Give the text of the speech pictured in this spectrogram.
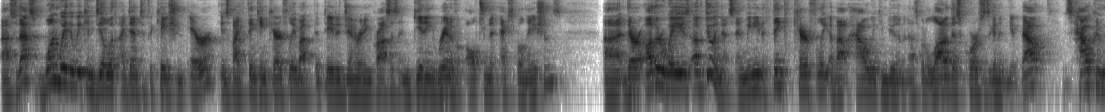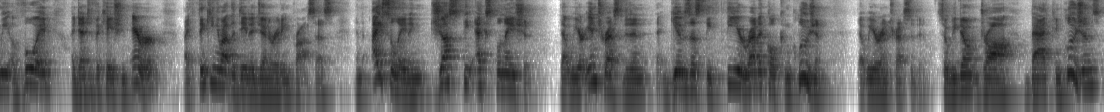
Uh, so that's one way that we can deal with identification error is by thinking carefully about the data generating process and getting rid of alternate explanations. Uh, there are other ways of doing this, and we need to think carefully about how we can do them. And that's what a lot of this course is going to be about, is how can we avoid identification error by thinking about the data generating process and isolating just the explanation that we are interested in that gives us the theoretical conclusion that we are interested in. So we don't draw bad conclusions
